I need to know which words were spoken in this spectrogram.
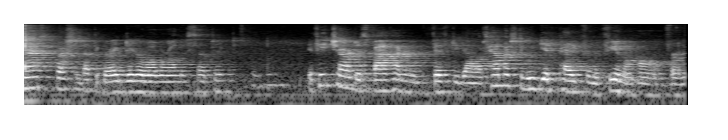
Can I ask a question about the grave digger while we're on this subject? Mm-hmm. If he charges five hundred and fifty dollars, how much do we get paid from the funeral home for him?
